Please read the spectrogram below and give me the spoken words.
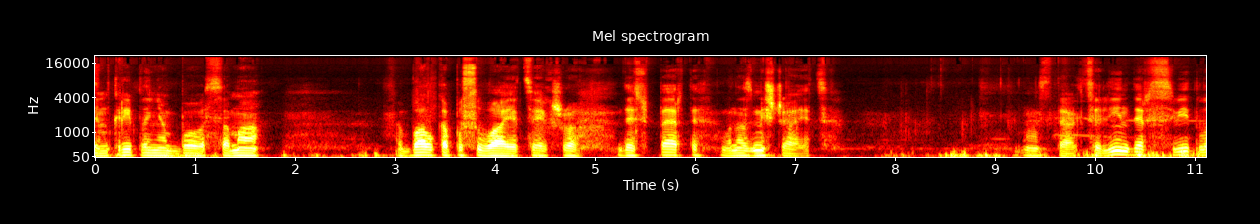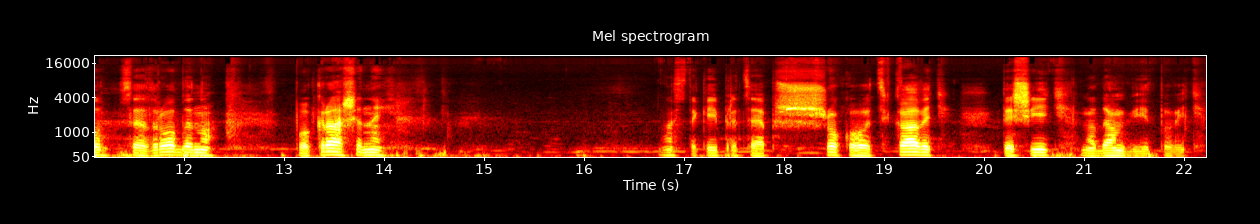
тим кріпленням, бо сама балка посувається, якщо десь вперти, вона зміщається. Ось так, циліндр, світло, все зроблено, покрашений. Ось такий прицеп. Що кого цікавить, пишіть, надам відповідь.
